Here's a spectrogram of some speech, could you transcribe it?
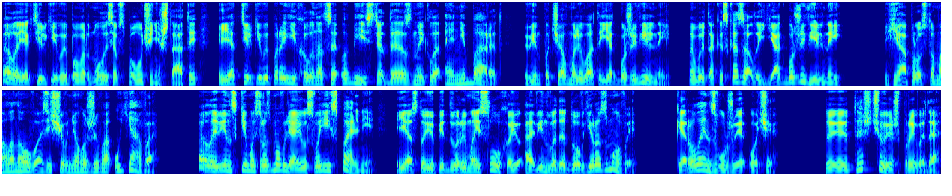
Але як тільки ви повернулися в Сполучені Штати, як тільки ви переїхали на це обійстя, де зникла Енні Барретт, він почав малювати як божевільний. Ви так і сказали, як божевільний. Я просто мала на увазі, що в нього жива уява. Але він з кимось розмовляє у своїй спальні. Я стою під дверима і слухаю, а він веде довгі розмови. Керолайн звужує очі. Ти теж чуєш привида?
